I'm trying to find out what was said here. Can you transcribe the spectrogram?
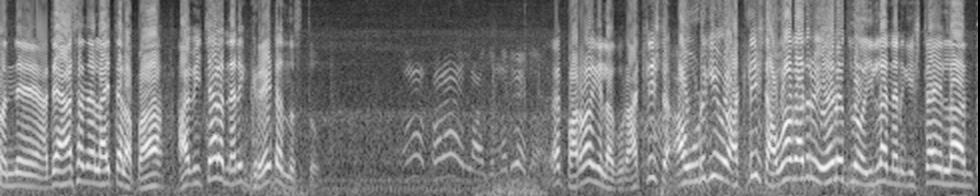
ಮೊನ್ನೆ ಅದೇ ಹಾಸನಲ್ಲಿ ಆಯ್ತಲ್ಲಪ್ಪ? ಆ ವಿಚಾರ ನನಗೆ ಗ್ರೇಟ್ ಅನ್ನಿಸ್ತು ಹ್ಞೂ ಪರವಾಗಿಲ್ಲ ಅದು ಮದುವೆದು ಏ ಪರವಾಗಿಲ್ಲ ಗುರು. ಅಟ್ಲೀಸ್ಟ್ ಆ ಹುಡುಗಿ ಅಟ್ಲೀಸ್ಟ್ ಅವಾಗಾದ್ರೂ ಹೇಳಿದ್ಲು ಇಲ್ಲ ನನಗೆ ಇಷ್ಟ ಇಲ್ಲ ಅಂತ?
